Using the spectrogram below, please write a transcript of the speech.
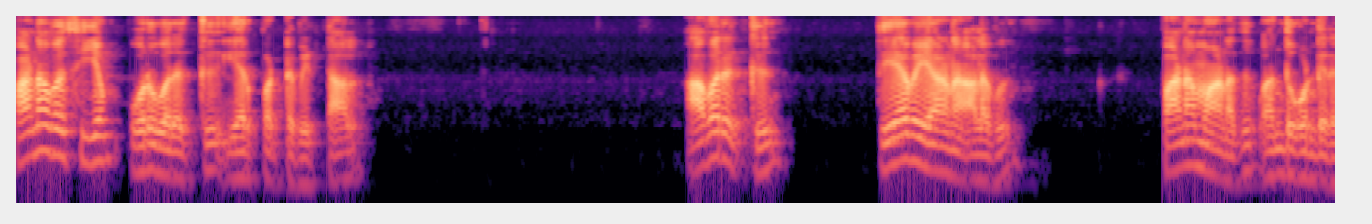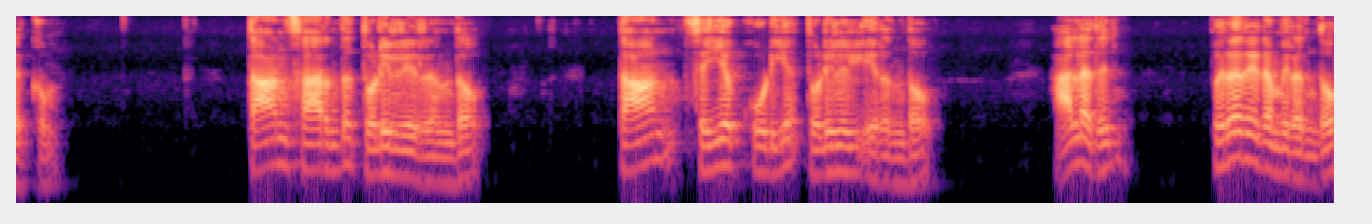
பணவசியம் ஒருவருக்கு ஏற்பட்டுவிட்டால் அவருக்கு தேவையான அளவு பணமானது வந்து கொண்டிருக்கும். தான் சார்ந்த தொழிலிலிருந்தோ தான் செய்யக்கூடிய தொழிலில் இருந்தோ அல்லது பிறரிடமிருந்தோ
